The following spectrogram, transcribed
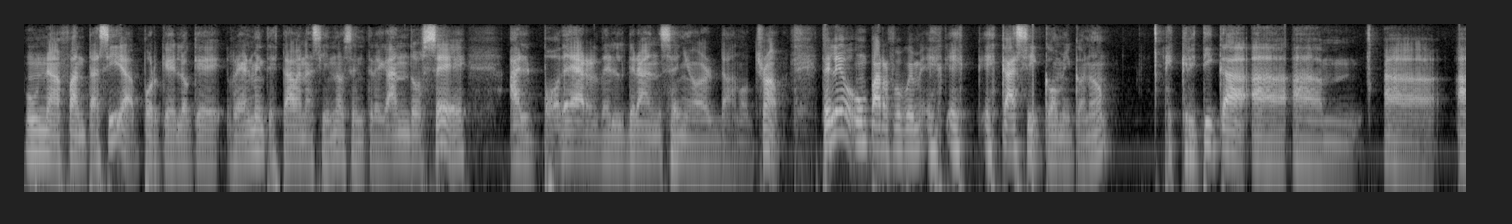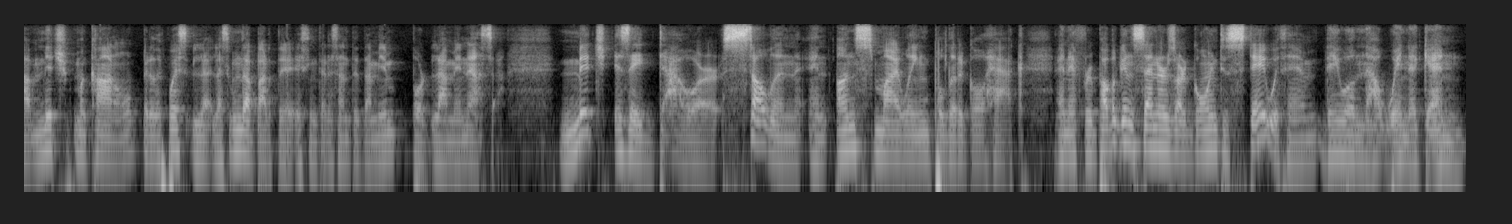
una fantasía, porque lo que realmente estaban haciendo es entregándose al poder del gran señor Donald Trump. Te leo un párrafo, es, es, casi cómico, ¿no? critica a, a, a, a, Mitch McConnell, pero después la, segunda parte es interesante también por la amenaza. Mitch is a dour, sullen, and unsmiling political hack, and if Republican senators are going to stay with him, they will not win again.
